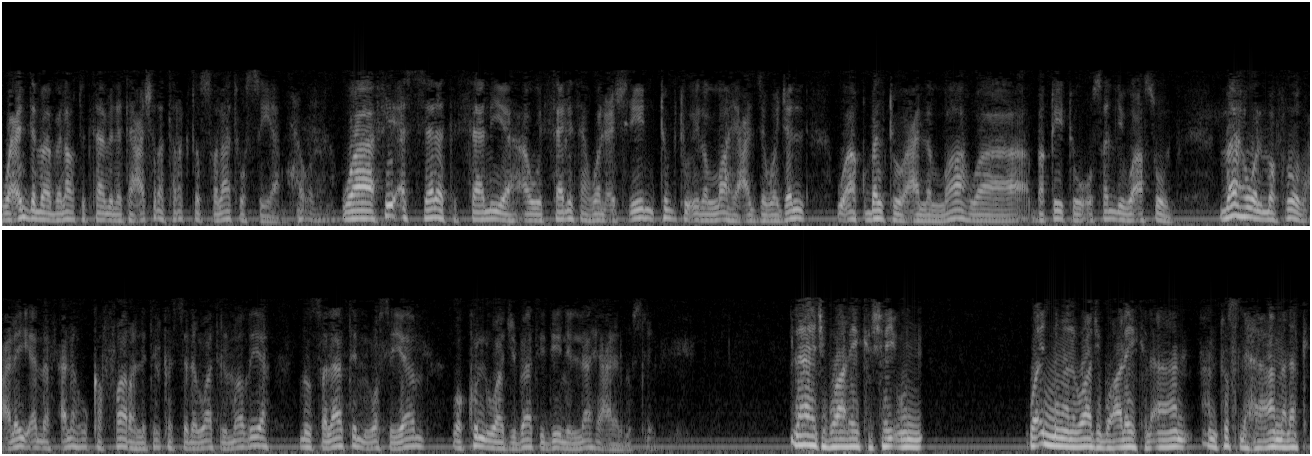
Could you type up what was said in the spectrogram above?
وعندما بلغت الثامنة عشرة تركت الصلاة والصيام. وفي السنة الثانية أو الثالثة والعشرين تبت إلى الله عز وجل وأقبلت على الله وبقيت أصلي وأصوم. ما هو المفروض علي أن أفعله كفارة لتلك السنوات الماضية من صلاة وصيام وكل واجبات دين الله على المسلم؟ لا يجب عليك شيء وإنما الواجب عليك الآن أن تصلح عملك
